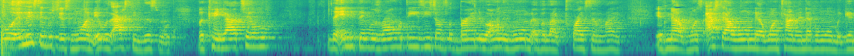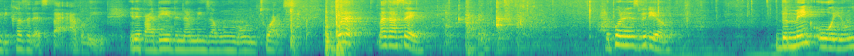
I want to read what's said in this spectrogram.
Well, at least it was just one. It was actually this one. But can y'all tell that anything was wrong with these? These don't look brand new. I only wore them ever like twice in life if not once. Actually, I wore them that one time and never wore them again because of that spot, I believe. And if I did, then that means I wore them only twice. But, like I say, the point of this video, the mink oil,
